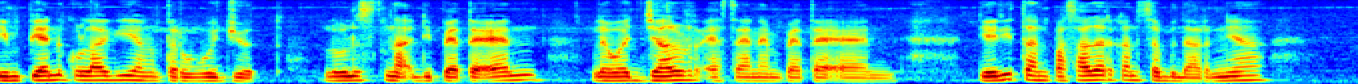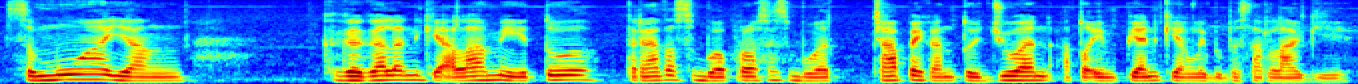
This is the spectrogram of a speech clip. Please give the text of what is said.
impianku lagi yang terwujud. Lulus nak di PTN lewat jalur SNMPTN. Jadi tanpa sadar kan sebenarnya semua yang kegagalan Ki alami itu ternyata sebuah proses buat capaikan tujuan atau impian Ki yang lebih besar lagi.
